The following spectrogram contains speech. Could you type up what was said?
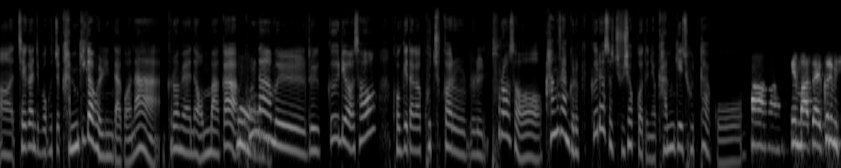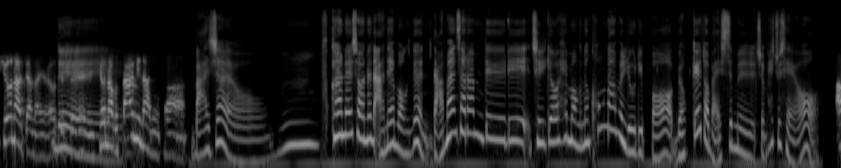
어, 제가 이제 뭐좀 감기가 걸린다거나 그러면 엄마가 네. 콩나물을 끓여서 거기다가 고춧가루를 풀어서 항상 그렇게 끓여서 주셨거든요. 감기에 좋다고. 아, 예, 맞아요. 그러면 시원하잖아요. 어쨌든 네. 시원하고 땀이 나니까. 맞아요. 음, 북한에서는 안 해먹는 남한 사람들이 즐겨 해먹는 콩나물 요리법 몇 개 더 말씀을 좀 해주세요. 아,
